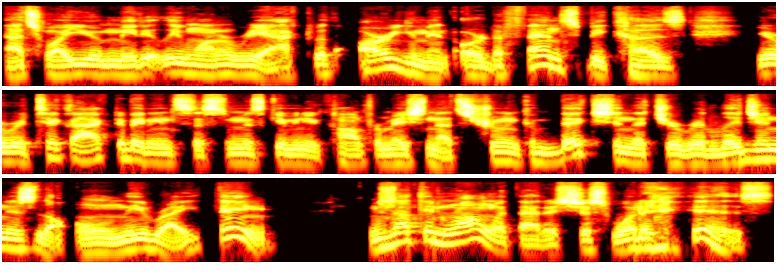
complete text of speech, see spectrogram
that's why you immediately want to react with argument or defense because your reticular activating system is giving you confirmation that's true and conviction that your religion is the only right thing. There's nothing wrong with that. It's just what it is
